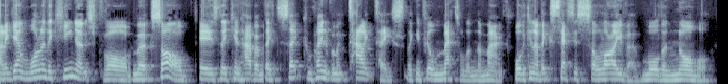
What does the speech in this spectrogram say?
And again, one of the keynotes for Merc Sol is they can have a, they complain of a metallic taste. They can feel metal in the mouth, or they can have excessive saliva more than normal.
